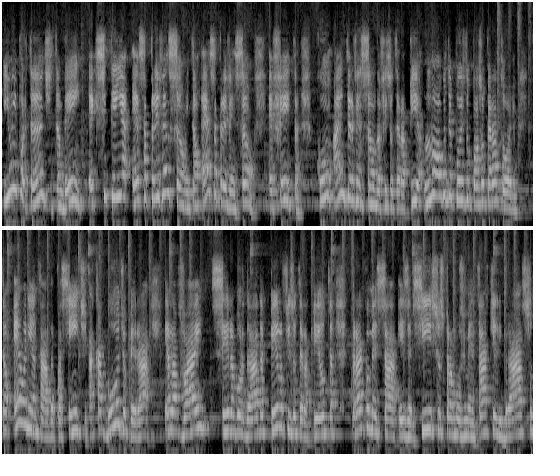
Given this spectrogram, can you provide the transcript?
E o importante também é que se tenha essa prevenção prevenção. Então, essa prevenção é feita com a intervenção da fisioterapia logo depois do pós-operatório. Então, é orientada a paciente, acabou de operar, ela vai ser abordada pelo fisioterapeuta para começar exercícios, para movimentar aquele braço,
